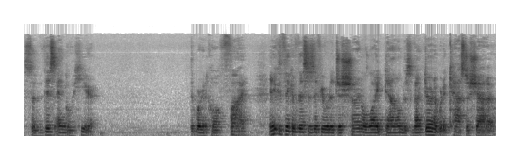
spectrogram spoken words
So this angle here that we're going to call phi. And you can think of this as if you were to just shine a light down this vector and it were to cast a shadow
